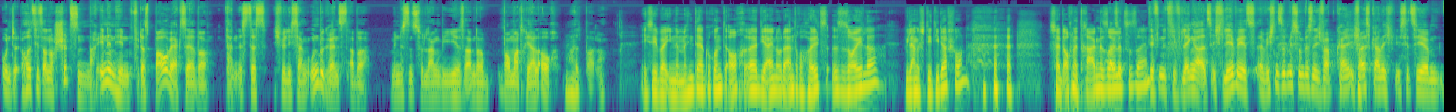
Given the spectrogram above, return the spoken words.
und Holz jetzt auch noch schützen, nach innen hin, für das Bauwerk selber, dann ist das, ich will nicht sagen unbegrenzt, aber mindestens so lang wie jedes andere Baumaterial auch mhm. haltbar. Ne? Ich sehe bei Ihnen im Hintergrund auch äh, die eine oder andere Holzsäule. Wie lange steht die da schon? Scheint auch eine tragende Säule also, zu sein. Definitiv länger als ich lebe. Jetzt erwischen Sie mich so ein bisschen. Ich, hab keine, ich weiß gar nicht, wie es jetzt hier im,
